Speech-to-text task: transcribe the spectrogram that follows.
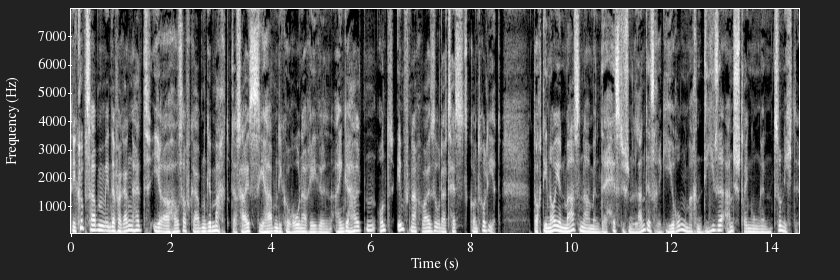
Die Clubs haben in der Vergangenheit ihre Hausaufgaben gemacht. Das heißt, sie haben die Corona-Regeln eingehalten und Impfnachweise oder Tests kontrolliert. Doch die neuen Maßnahmen der hessischen Landesregierung machen diese Anstrengungen zunichte.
